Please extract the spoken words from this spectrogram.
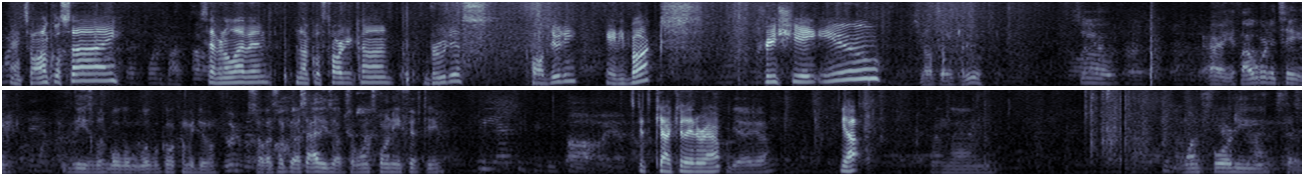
All right, so Uncle Si, 7-Eleven, Knuckles Target Con, Brutus, Call of Duty, 80 bucks. Appreciate you. No, thank you. So, all right, if I were to take these, what, what, what, what can we do? So let's look. Let's add these up. So 120, 50. Let's get the calculator out. Yeah, yeah. Yeah. And then 140, 30.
